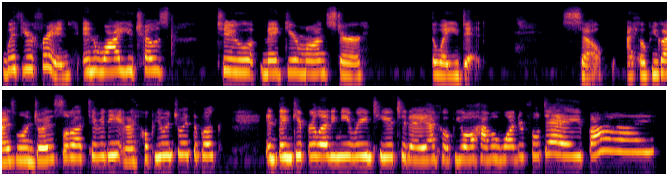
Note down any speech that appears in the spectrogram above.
with your friend and why you chose to make your monster the way you did. So, I hope you guys will enjoy this little activity and I hope you enjoyed the book. And thank you for letting me read to you today. I hope you all have a wonderful day. Bye.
